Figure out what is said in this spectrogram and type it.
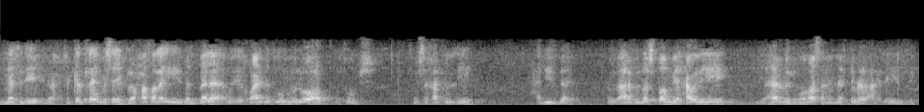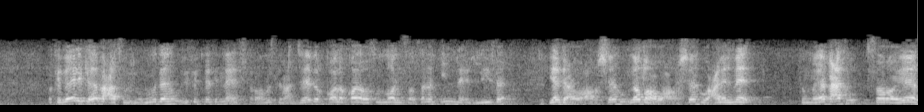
من الناس الإيه؟ الوحش. عشان كده تلاقي المشايخ لو حصل أي بلبلة والإخوة عايزة تقوم يقول له اقعد ما تقومش. المشايخ عارفين الإيه؟ الحديث ده. فبيبقى عارف إن ده شيطان بيحاول إيه؟ يهرج الموضوع عشان الناس تبعد عن الإيه؟ الذكر. وكذلك يبعث جنوده لفتنة الناس. رواه مسلم عن جابر قال قال رسول الله صلى الله عليه وسلم إن إبليس يدع عرشه يضع عرشه على الماء. ثم يبعث سراياه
